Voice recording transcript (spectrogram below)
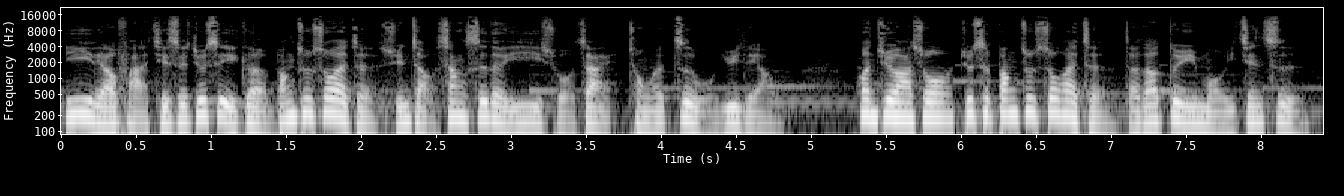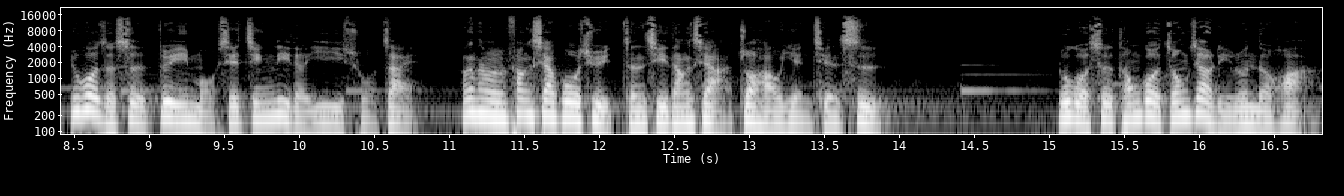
意义疗法其实就是一个帮助受害者寻找丧失的意义所在，从而自我愈疗。换句话说，就是帮助受害者找到对于某一件事，又或者是对于某些经历的意义所在，让他们放下过去，珍惜当下，做好眼前事。如果是通过宗教理论的话，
